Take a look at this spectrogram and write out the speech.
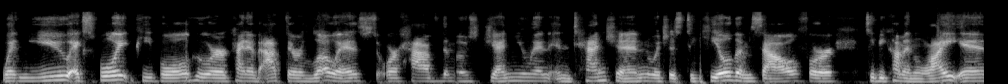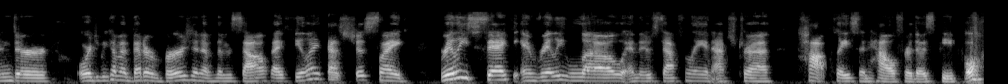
when you exploit people who are kind of at their lowest or have the most genuine intention, which is to heal themselves or to become enlightened or or to become a better version of themselves, I feel like that's just like really sick and really low. And there's definitely an extra hot place in hell for those people.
